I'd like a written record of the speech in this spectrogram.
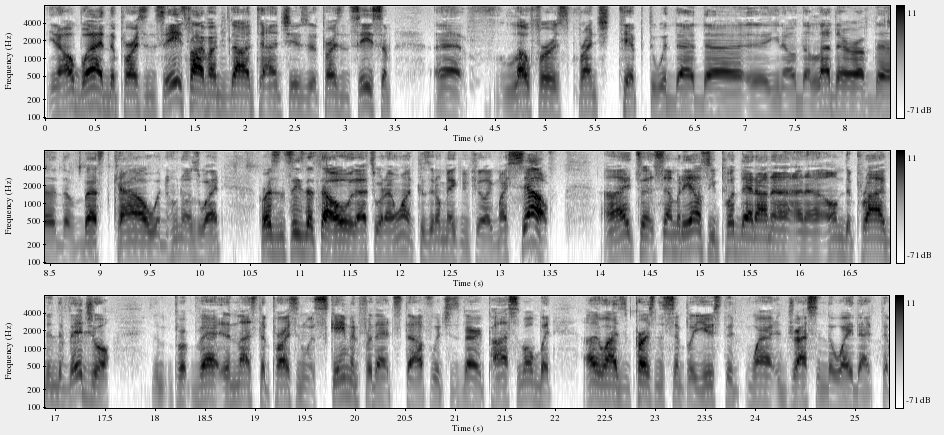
you know, but the person sees $500 Italian shoes, the person sees some uh, loafers French tipped with the, the uh, you know, the leather of the, the best cow and who knows what. Person sees that, stuff, oh, that's what I want because it'll make me feel like myself. All right, so somebody else, you put that on a, on a home deprived individual, unless the person was scheming for that stuff, which is very possible. But otherwise, the person is simply used to wear, dressing the way that, the,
